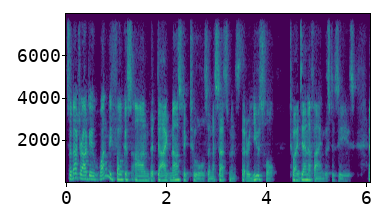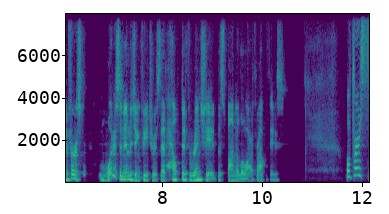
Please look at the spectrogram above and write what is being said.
So, Dr. Ogdie, why don't we focus on the diagnostic tools and assessments that are useful to identifying this disease? And first, what are some imaging features that help differentiate the spondyloarthropathies? Well, first,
